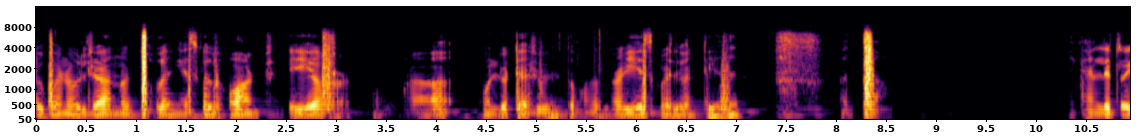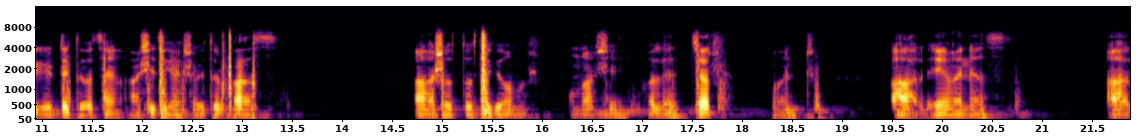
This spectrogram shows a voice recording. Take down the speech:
document will run with following SQL command এই অপশন উইন্ডোতে আসবে। তখন আপনারা ইয়েস করে দিবেন, ঠিক আছে? আচ্ছা। এখানে লেটার গ্রেড দেখতে পাচ্ছেন, আশি থেকে একশো ভিতর পাঁচ সত্তর থেকে উনআশি হলে চার পয়েন্ট আর এ মাইনাস আর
